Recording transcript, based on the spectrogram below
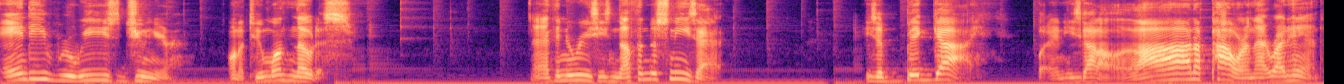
Andy Ruiz Jr. on a two month notice. Anthony Ruiz, he's nothing to sneeze at. He's a big guy, but and he's got a lot of power in that right hand.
